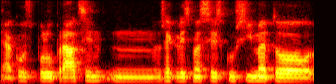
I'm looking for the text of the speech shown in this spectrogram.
nějakou spolupráci, mm, řekli jsme si, zkusíme to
